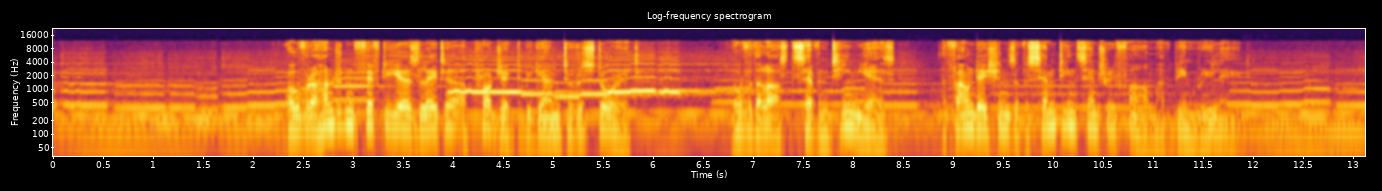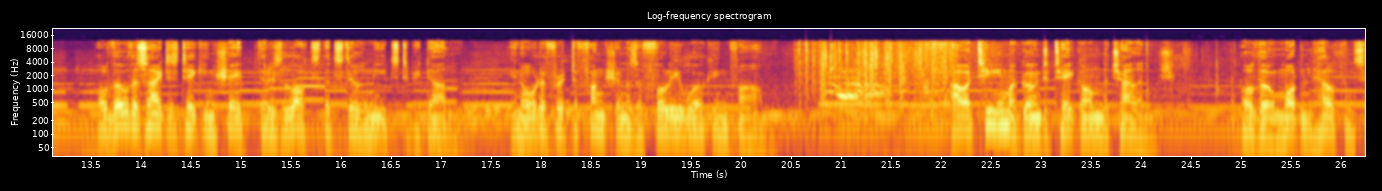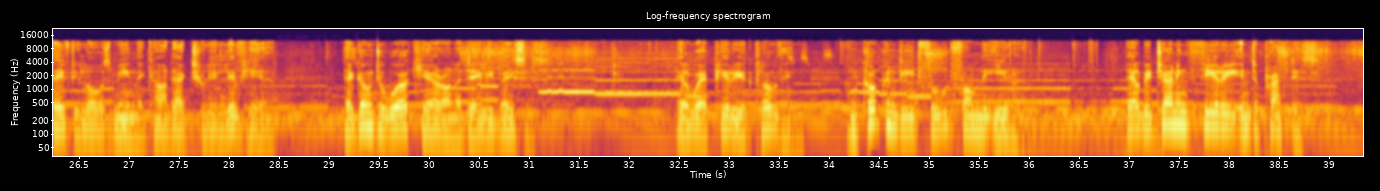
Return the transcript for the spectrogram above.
Over 150 years later, a project began to restore it. Over the last 17 years, the foundations of a 17th century farm have been relaid. Although the site is taking shape, there is lots that still needs to be done in order for it to function as a fully working farm. Our team are going to take on the challenge. Although modern health and safety laws mean they can't actually live here, they're going to work here on a daily basis. They'll wear period clothing and cook and eat food from the era. They'll be turning theory into practice,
